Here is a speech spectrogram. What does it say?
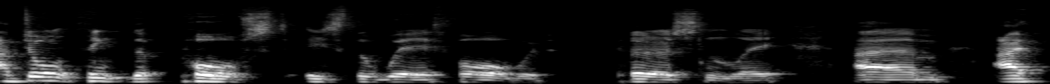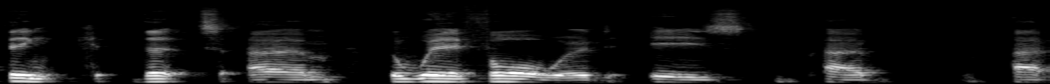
I don't think that post is the way forward. Personally, um, I think that um, the way forward is uh, uh,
